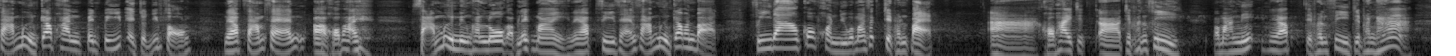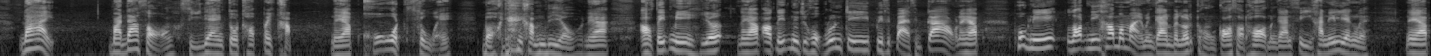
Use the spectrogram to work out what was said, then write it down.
439,000 เป็นปี 21.22นะครับ3 0 0 0 0อ่าขออภัย31,000 โลกับเลขไม้นะครับ439,000 บาท ฟรีดาวก็ผ่อนอยู่ประมาณสัก 7,800อ่าขออภัย7อ่า7,400 ประมาณนี้นะครับ7,400 7,500 ได้มาด้า2 สีแดงตัวท็อปไปขับนะครับโคตรสวยบอกได้คำเดียวนะฮะเอาติดมีเยอะนะครับเอาติด1.6 รุ่น G ปี 18 19 นะครับ พวกนี้ล็อตนี้เข้ามาใหม่เหมือนกันเป็นรถของกสทเหมือนกัน 4 คันนี้เรียงเลยนะครับ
